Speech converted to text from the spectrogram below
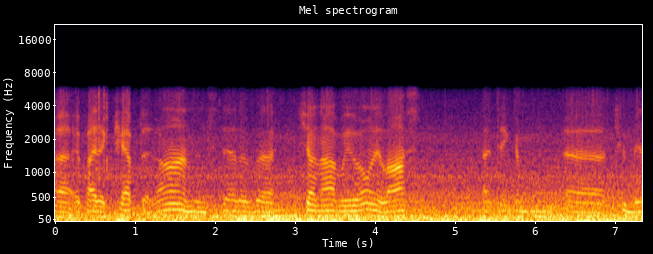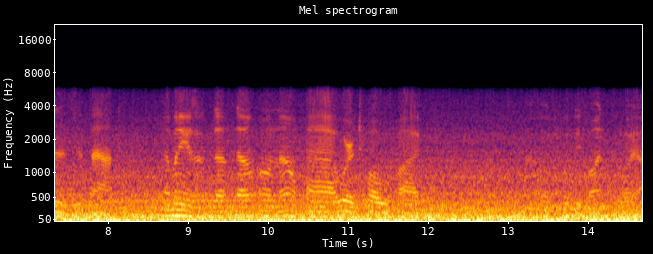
uh, if I'd have kept it on instead of uh, shutting off, we only lost, I think, um, uh, two minutes that. How many is it? No, no. Oh no. Uh, we're at 12.05. Would be fine. Oh, yeah.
